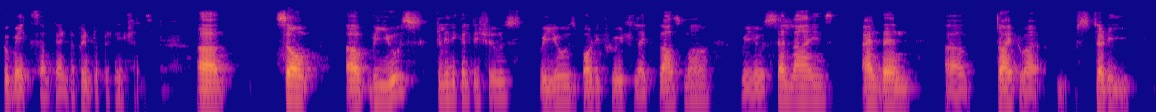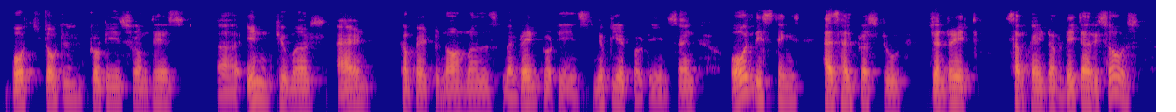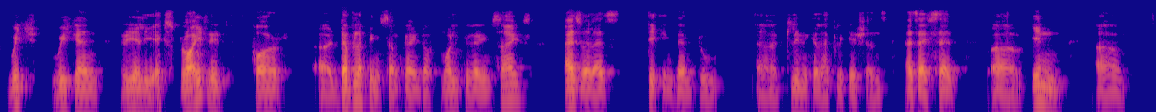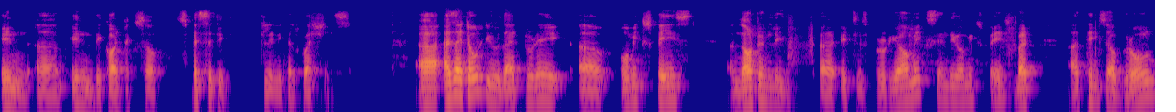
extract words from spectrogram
to make some kind of interpretations so we use clinical tissues. We use body fluids like plasma, we use cell lines, and then uh, try to uh, study both total proteins from this uh, in tumors and compared to normals, membrane proteins, nuclear proteins, and all these things has helped us to generate some kind of data resource which we can really exploit it for uh, developing some kind of molecular insights as well as taking them to uh, clinical applications. As I said, uh, in uh, in uh, in the context of specific clinical questions. as I told you that today, omics space not only it is proteomics in the omics space, but things have grown.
